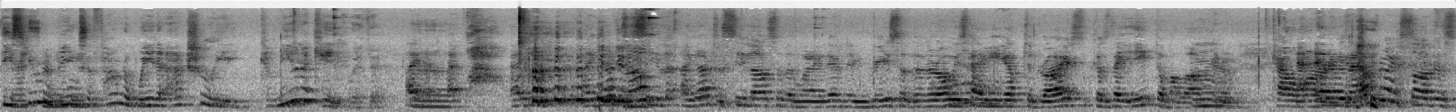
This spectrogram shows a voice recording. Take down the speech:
these human beings have found a way to actually communicate with it. I, I, wow. I, I, got to see, I got to see lots of them when I lived in Greece, and they're always hanging up to dry because they eat them a lot. Mm. You know. Calamari. And, and it was after I saw this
